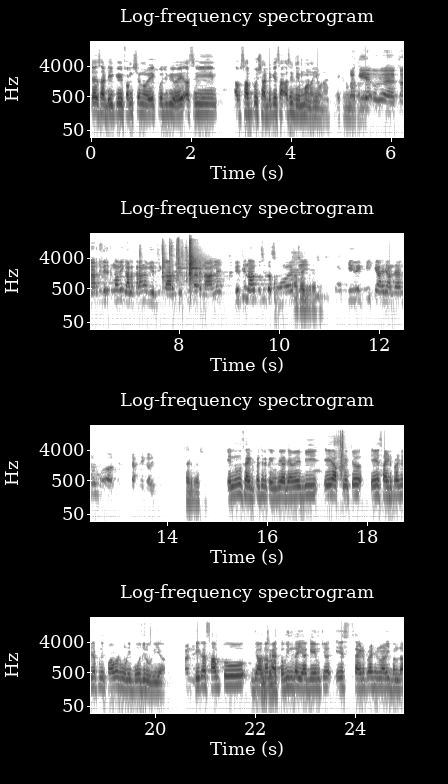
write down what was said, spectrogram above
ਚਾਹੇ ਸਾਡੀ ਕੋਈ ਫੰਕਸ਼ਨ ਹੋਏ ਕੁਝ ਵੀ ਹੋਏ ਅਸੀਂ ਅਬ ਸਭ ਕੁਝ ਛੱਡ ਕੇ ਅਸੀਂ ਜਿਮ ਹੋਣਾ ਹੀ ਹੈ ਇੱਕ ਨੰਬਰ ਬਾਕੀ ਅਹ, ਕਾਰਜਵੀਰ ਨਾਲ ਵੀ ਗੱਲ ਕਰਾਂਗੇ। ਵੀਰ ਜੀ ਕਾਰਜਵੀਰ ਜੀ ਸਾਡੇ ਨਾਲ ਨੇ। ਵੀਰ ਜੀ ਨਾਲ ਤੁਸੀਂ ਦੱਸੋ ਆ ਸਾਈਡ ਪ੍ਰੈਸ਼ਰ ਕਿਵੇਂ ਕੀ ਕਿਹਾ ਜਾਂਦਾ ਇਹਨੂੰ ਟੈਕਨੀਕਲੀ ਸਾਈਡ ਪ੍ਰੈਸ਼ਰ ਇਹਨੂੰ ਸਾਈਡ ਪ੍ਰੈਸ਼ਰ ਕਹਿੰਦੇ ਆ ਜਿਵੇਂ ਵੀ ਇਹ ਆਪਣੇ ਚ ਇਹ ਸਾਈਡ ਪ੍ਰੈਸ਼ਰ 'ਚ ਆਪਣੀ ਪਾਵਰ ਹੋਣੀ ਬਹੁਤ ਜ਼ਰੂਰੀ ਆ। ਠੀਕ ਆ ਸਭ ਤੋਂ ਜ਼ਿਆਦਾ. ਮਹੱਤਵ ਇੰਦਾ ਹੀ ਆ ਗੇਮ 'ਚ ਇਸ ਸਾਈਡ ਪ੍ਰੈਸ਼ਰ ਨਾਲ ਹੀ ਬੰਦਾ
